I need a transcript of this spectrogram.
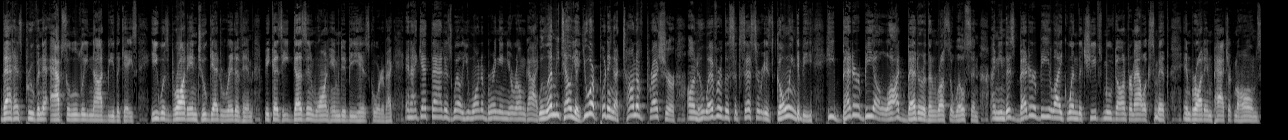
That has proven to absolutely not be the case. He was brought in to get rid of him because he doesn't want him to be his quarterback. And I get that as well. You want to bring in your own guy. Well, let me tell you, you are putting a ton of pressure on whoever the successor is going to be. He better be a lot better than Russell Wilson. I mean, this better be like when the Chiefs moved on from Alex Smith and brought in Patrick Mahomes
